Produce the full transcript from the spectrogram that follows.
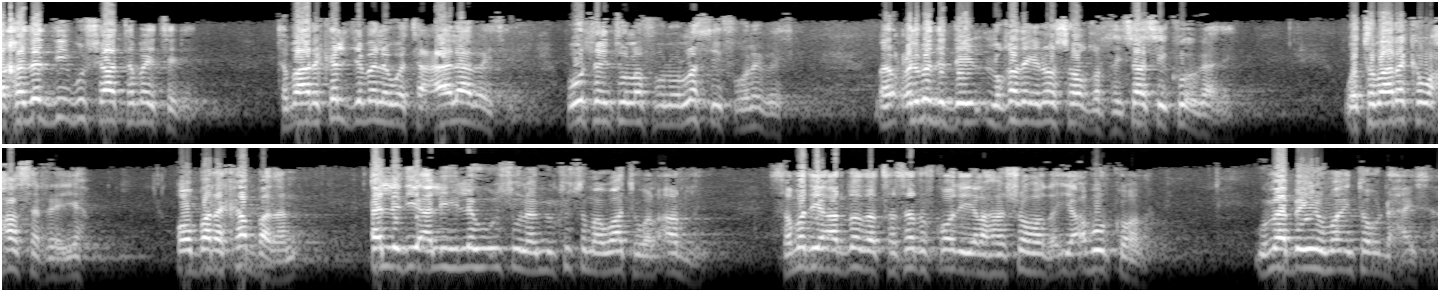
akhadadii bushaata bay tidhi tabaarakaljabala wa tacaala bay tihi buurta intuu la culimmada de luqada inoo soo qortay saasay ku ogaadeen wa tabaaraka waxaa sarreeya oo baraka badan alladii alihi lahu usugnaa milku samaawaati waalardi samadii ardada tasarufkooda iyo lahaanshahooda iyo abuurkooda wamaa baynahumaa inta u dhaxaysa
